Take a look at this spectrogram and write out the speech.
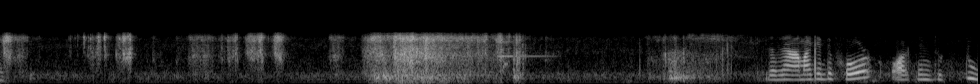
দেখেন আমার কিন্তু ফোর ওর কিন্তু টু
